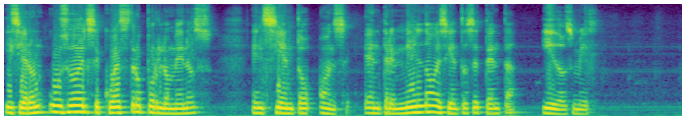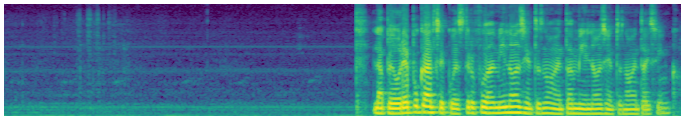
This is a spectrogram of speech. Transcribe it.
hicieron uso del secuestro por lo menos en 111, entre 1970 y 2000. La peor época del secuestro fue de 1990 a 1995.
